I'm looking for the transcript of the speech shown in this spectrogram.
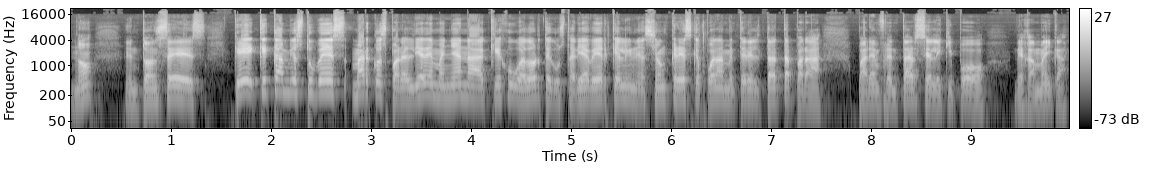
¿No? Entonces, ¿qué, ¿qué cambios tú ves, Marcos, para el día de mañana? ¿Qué jugador te gustaría ver? ¿Qué alineación crees que pueda meter el Tata para, para enfrentarse al equipo de Jamaica?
